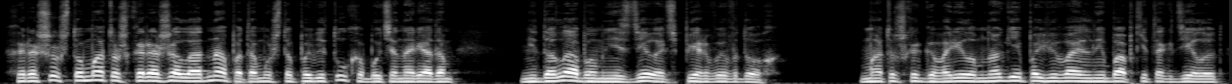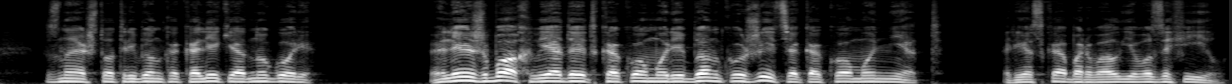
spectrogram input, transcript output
Хорошо, что матушка рожала одна, потому что повитуха, будь она рядом, не дала бы мне сделать первый вдох. Матушка говорила, многие повивальные бабки так делают, зная, что от ребенка калеки одно горе. «Лишь Бог ведает, какому ребенку жить, а какому нет», — резко оборвал его Зафиил.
